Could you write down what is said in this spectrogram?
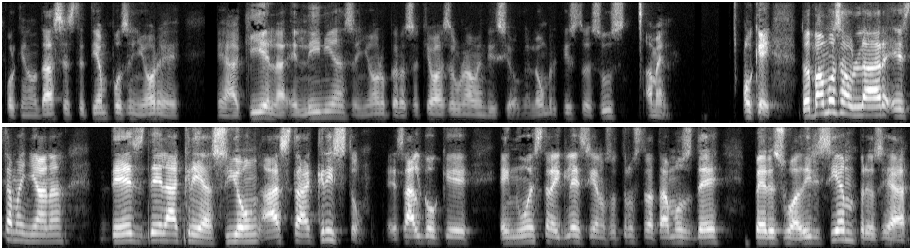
porque nos das este tiempo, Señor, eh, eh, aquí en, en línea, Señor, pero sé que va a ser una bendición. En el nombre de Cristo Jesús, amén. Ok, entonces vamos a hablar esta mañana desde la creación hasta Cristo. Es algo que en nuestra iglesia nosotros tratamos de persuadir siempre, o sea,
